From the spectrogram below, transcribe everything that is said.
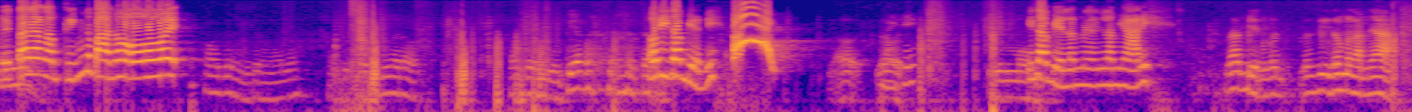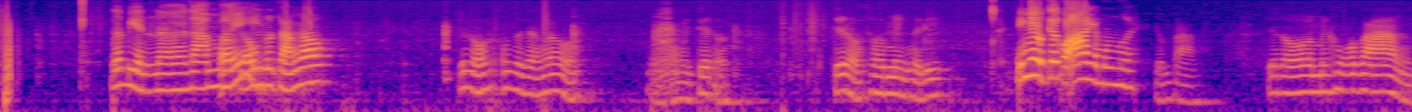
Người ta đang làm kính cho bạn ơi. Thôi đừng, đừng nữa Thôi, đừng mưa rồi Thôi, đừng ngủ tiếp Thôi đi ra biển đi. Rồi, Này rồi đi. Ra biển làm làm nhà đi. ra biển là, là gì đâu mà làm nhà Ra biển là làm Ấy, ấy. ông da trắng đâu chết rồi ông da trắng đâu rồi rồi ông ấy chết rồi chết rồi thôi mình phải đi Hình như kia có ai à mọi người? kiếm vàng chết rồi mình không có vàng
